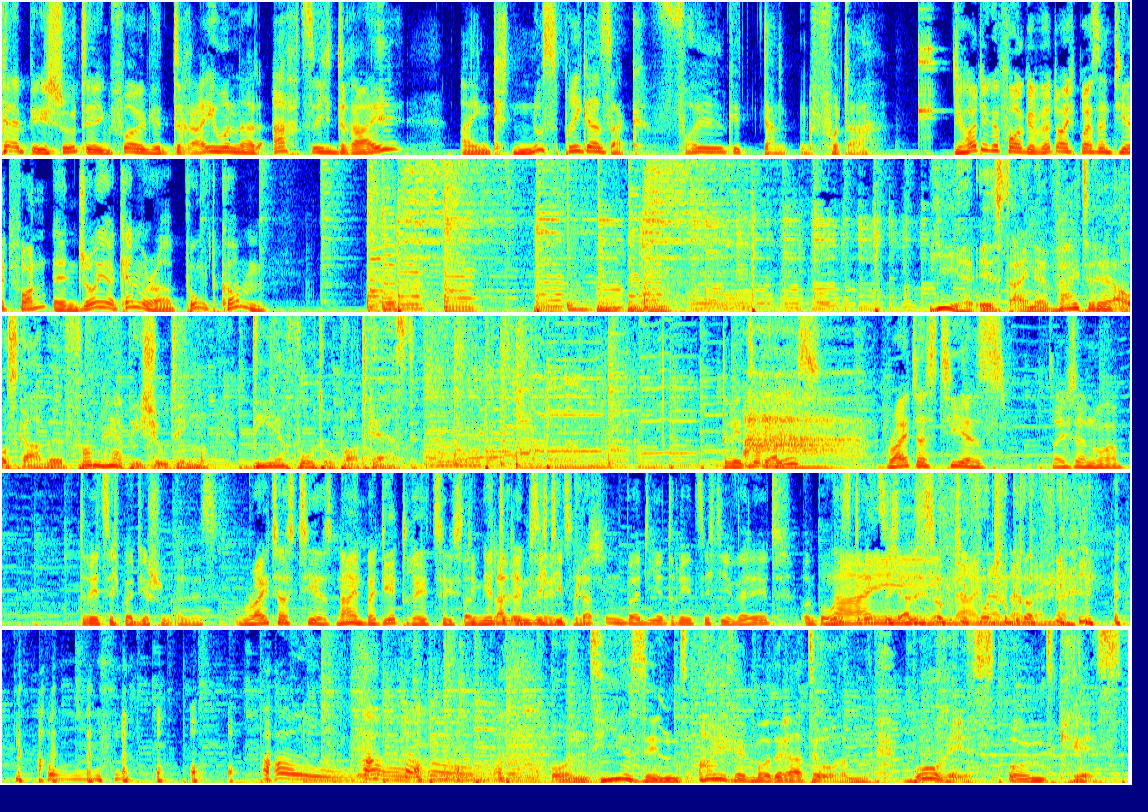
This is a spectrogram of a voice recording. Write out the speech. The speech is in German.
Happy Shooting Folge 383. Ein knuspriger Sack voll Gedankenfutter. Die heutige Folge wird euch präsentiert von Enjoyyourcamera.com. Hier ist eine weitere Ausgabe von Happy Shooting, der Fotopodcast. Dreht sich alles? Writers Tears, sag ich da nur. Dreht sich bei dir schon alles? Writers Tears, nein, bei dir dreht sich's. Bei die mir Platte drehen sich die Platten, bei dir dreht sich die Welt und bei uns Nein, dreht sich alles um die nein, nein, Fotografie. Oh, oh, oh. Und hier sind eure Moderatoren, Boris und Chris.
